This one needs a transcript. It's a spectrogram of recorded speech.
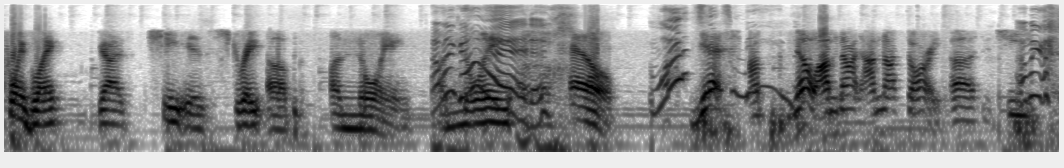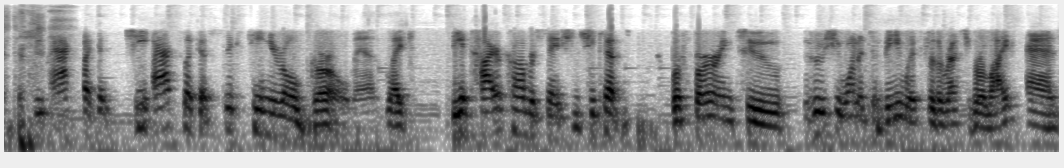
point blank, guys, she is straight up annoying. Oh my annoying God. as hell. what? Yes. I'm, no, I'm not. I'm not sorry. Uh, she Oh my God. she acts like a she acts like a 16 year old girl, man. Like the entire conversation, she kept referring to who she wanted to be with for the rest of her life as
